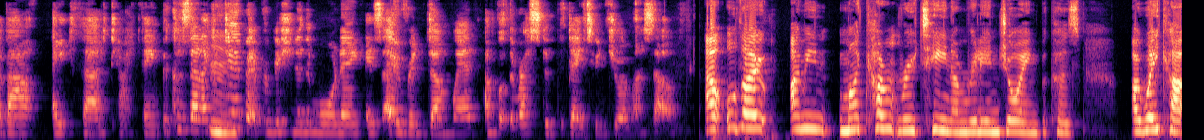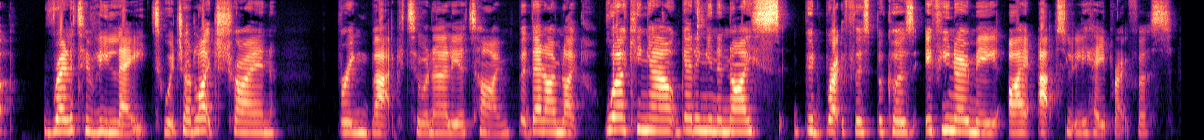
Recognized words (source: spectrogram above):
about eight thirty, I think, because then I can Mm. do a bit of revision in the morning. It's over and done with. I've got the rest of the day to enjoy myself. Uh, although, I mean, my current routine I'm really enjoying because I wake up relatively late, which I'd like to try and bring back to an earlier time. But then I'm like working out, getting in a nice, good breakfast because if you know me, I absolutely hate breakfast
